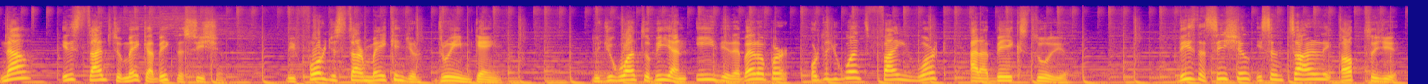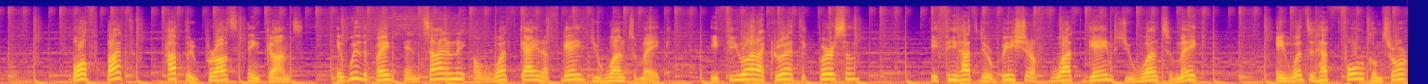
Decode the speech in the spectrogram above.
Now, it is time to make a big decision before you start making your dream game. Do you want to be an indie developer or do you want to find work at a big studio? This decision is entirely up to you. Both paths have their pros and cons. It will depend entirely on what kind of game you want to make. If you are a creative person, if you have your vision of what games you want to make, and want to have full control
